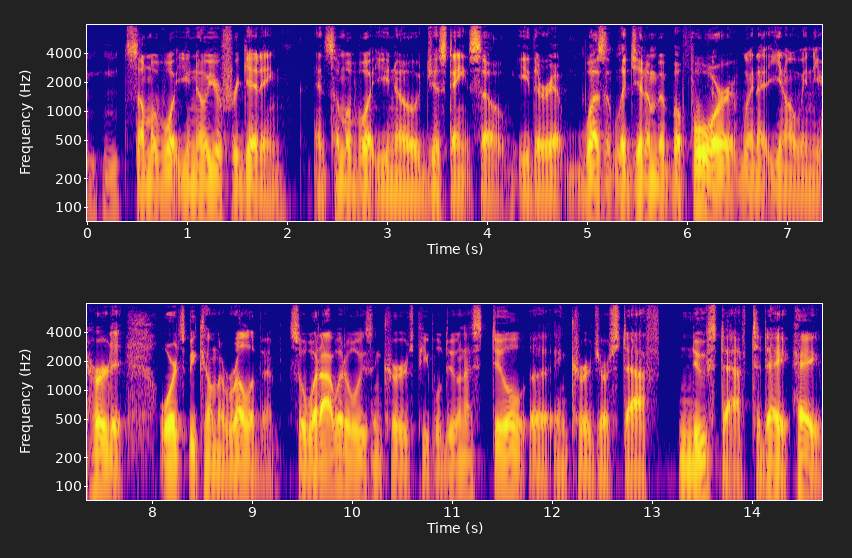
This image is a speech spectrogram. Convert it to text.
mm-hmm. some of what you know you're forgetting. And some of what you know just ain't so. Either it wasn't legitimate before when it, you know when you heard it, or it's become irrelevant. So what I would always encourage people to do, and I still uh, encourage our staff, new staff today, hey,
